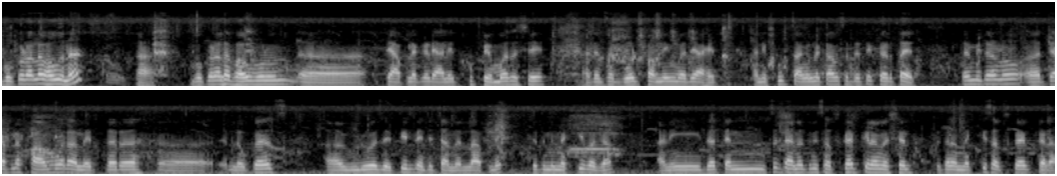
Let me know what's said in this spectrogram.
बोकडवाला भाऊ ना? हां. बोकडाला भाऊ म्हणून ते आपल्याकडे आलेत. खूप फेमस असे त्यांचा गोट फार्मिंगमध्ये आहेत आणि खूप चांगलं काम सध्या ते करतायत. तर मित्रांनो ते आपल्या फार्मवर आलेत. तर लवकरच व्हिडिओज येतील त्यांच्या चॅनलला आपले. ते तुम्ही नक्की बघा. आणि जर त्यांचं चॅनल तुम्ही सबस्क्राईब केलं नसेल तर त्यांना नक्की सबस्क्राईब करा.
